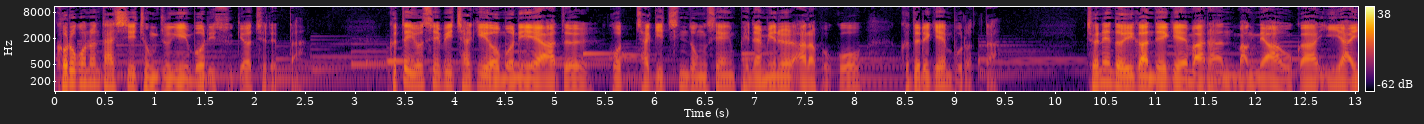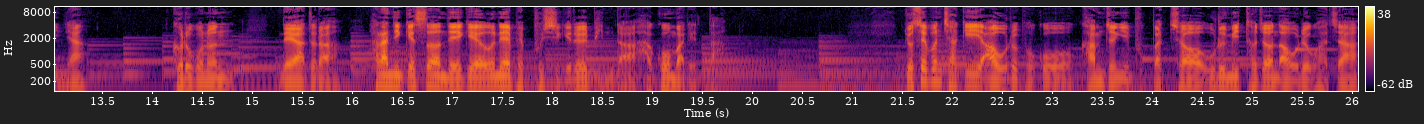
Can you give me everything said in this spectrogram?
그러고는 다시 정중히 머리 숙여 절했다. 그때 요셉이 자기 어머니의 아들, 곧 자기 친동생 베냐민을 알아보고 그들에게 물었다. 전에 너희가 내게 말한 막내 아우가 이 아이냐? 그러고는 내 아들아, 하나님께서 내게 은혜 베푸시기를 빈다 하고 말했다. 요셉은 자기 아우를 보고 감정이 북받쳐 울음이 터져 나오려고 하자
